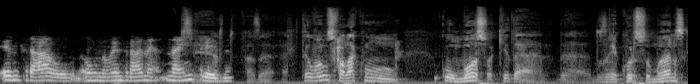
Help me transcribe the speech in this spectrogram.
entrar ou, ou, não entrar né, na empresa. Então vamos falar com, com o moço aqui da, da dos recursos humanos,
